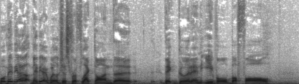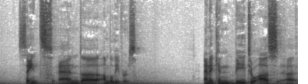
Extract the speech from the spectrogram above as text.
Well, maybe I maybe I will just reflect on the that good and evil befall saints and uh, unbelievers, and it can be to us, uh,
